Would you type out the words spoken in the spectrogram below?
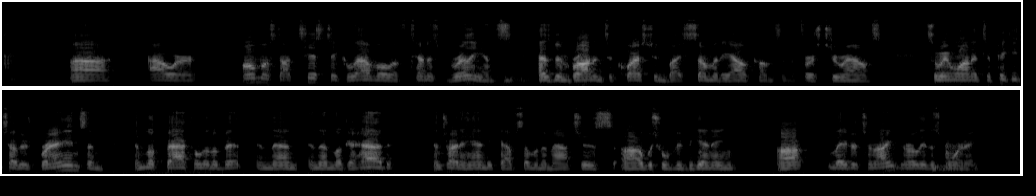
uh, our almost autistic level of tennis brilliance has been brought into question by some of the outcomes in the first two rounds. So we wanted to pick each other's brains and, and look back a little bit, and then and then look ahead and try to handicap some of the matches, uh, which will be beginning uh, later tonight and early this morning.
